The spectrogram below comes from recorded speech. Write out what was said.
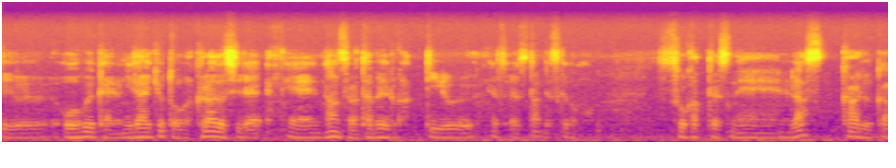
っていう大食い界の二大巨頭がくら寿司で、えー、何皿食べれるかっていうやつをやってたんですけどもすごかったですね。ラスカルが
